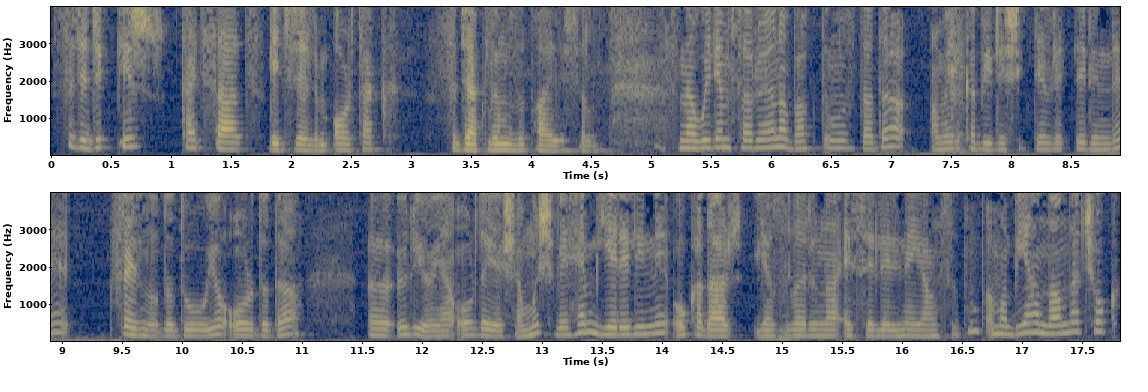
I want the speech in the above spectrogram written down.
Sıcacık bir kaç saat geçirelim, ortak sıcaklığımızı paylaşalım. Aslında William Saroyan'a baktığımızda da Amerika Birleşik Devletleri'nde Fresno'da doğuyor, orada da e, ölüyor. Yani orada yaşamış ve hem yerelini o kadar yazılarına, eserlerine yansıtmış ama bir yandan da çok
